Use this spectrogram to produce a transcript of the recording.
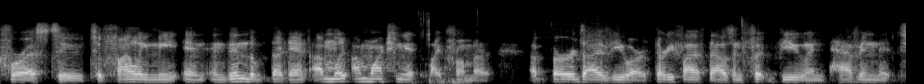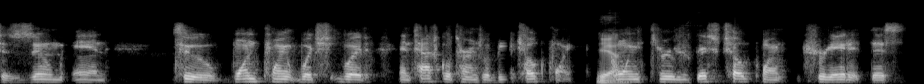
for us to to finally meet, and and then the the dan- I'm I'm watching it like from a a bird's eye view or 35,000 foot view and having it to zoom in to one point which would in tactical terms would be a choke point Yeah. going through this choke point created this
